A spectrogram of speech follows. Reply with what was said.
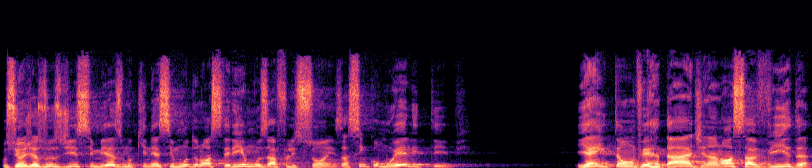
O Senhor Jesus disse mesmo que nesse mundo nós teríamos aflições, assim como ele teve. E é então verdade na nossa vida,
